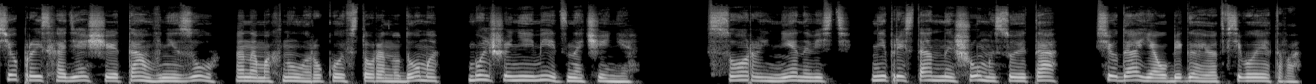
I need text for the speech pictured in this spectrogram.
все происходящее там внизу, она махнула рукой в сторону дома, больше не имеет значения. Ссоры, ненависть, непрестанный шум и суета — сюда я убегаю от всего этого.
